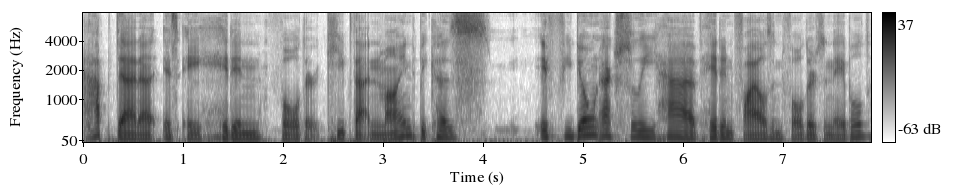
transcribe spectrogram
app data is a hidden folder. Keep that in mind because if you don't actually have hidden files and folders enabled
